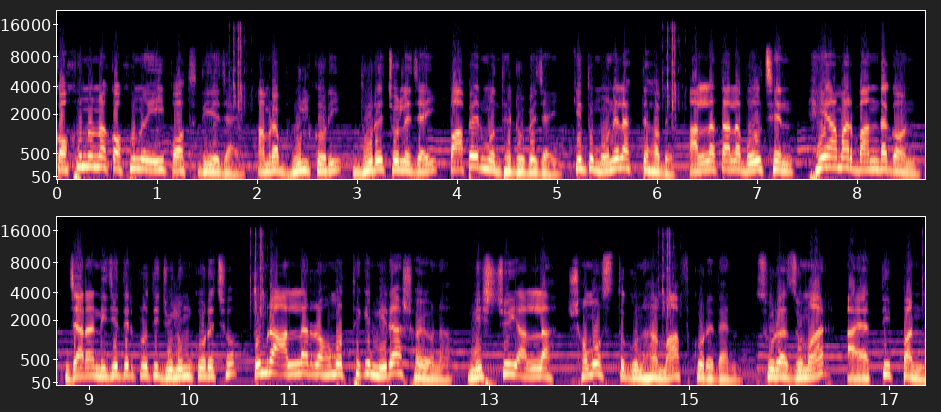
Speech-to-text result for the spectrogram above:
কখনো না কখনো এই পথ দিয়ে যায়। আমরা ভুল করি, দূরে চলে যাই, পাপের মধ্যে ডুবে যাই। কিন্তু মনে রাখতে হবে, আল্লাহ তালা বলছেন, হে আমার বান্দাগণ, যারা নিজেদের প্রতি জুলুম করেছ, তোমরা আল্লাহর রহমত থেকে নিরাশ হয়েও না। নিশ্চয়ই আল্লাহ সমস্ত গুনহা মাফ করে দেন। সুরা জুমার আয়াত তিপ্পান্ন।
